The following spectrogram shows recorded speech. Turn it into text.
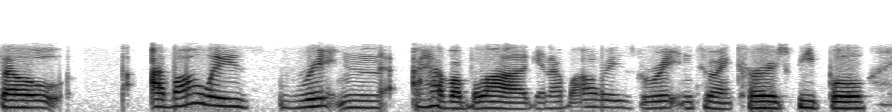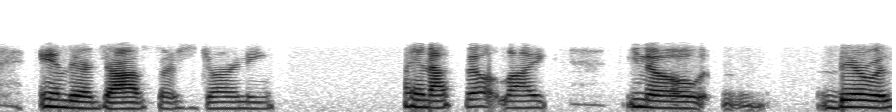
so I've always written I have a blog and I've always written to encourage people in their job search journey. And I felt like, you know, there was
